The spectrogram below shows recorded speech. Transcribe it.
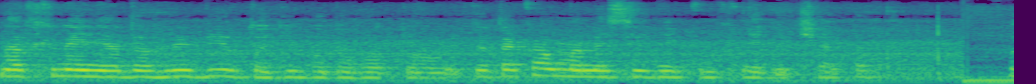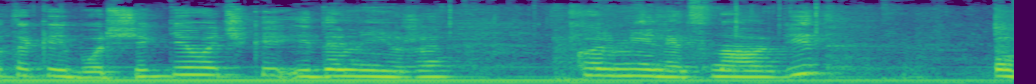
натхнення до грибів, тоді буду готувати. Така в мене сьогодні кухня, дівчата. Отакий борщик, дівчатки. Іде мій вже кормілець на обід. О,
